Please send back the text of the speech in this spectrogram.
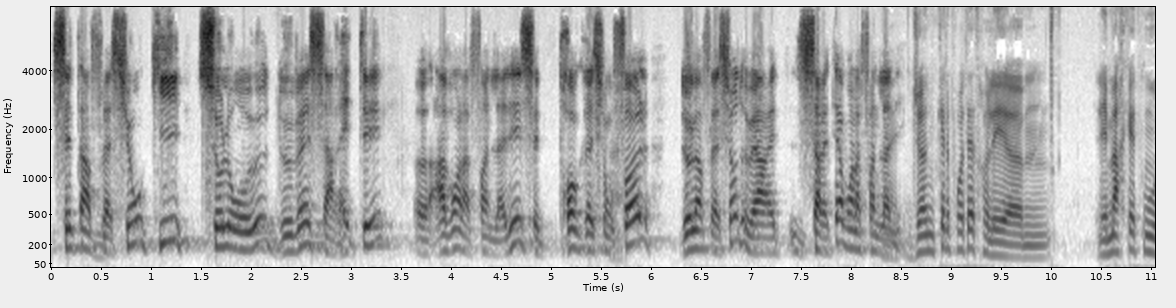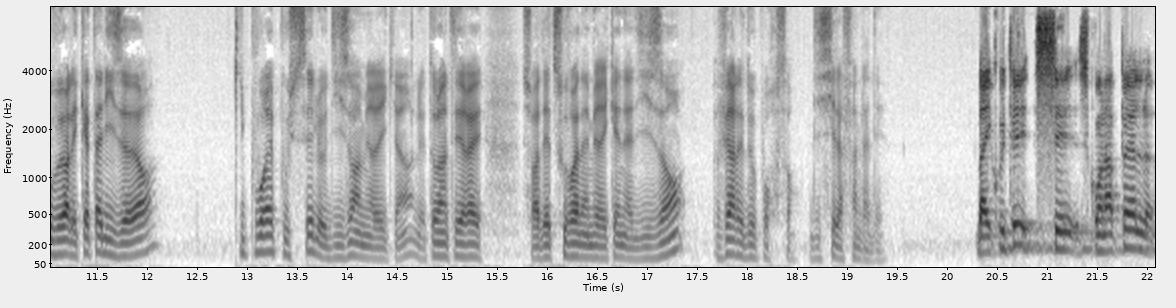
cette inflation qui, selon eux, devait s'arrêter euh, avant la fin de l'année. Cette progression folle de l'inflation devait s'arrêter avant la fin de l'année. John, quels pourraient être les, euh, les market movers, les catalyseurs qui pourrait pousser le 10 ans américain, les taux d'intérêt sur la dette souveraine américaine à 10 ans, vers les 2% d'ici la fin de l'année? Bah écoutez, c'est ce qu'on appelle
